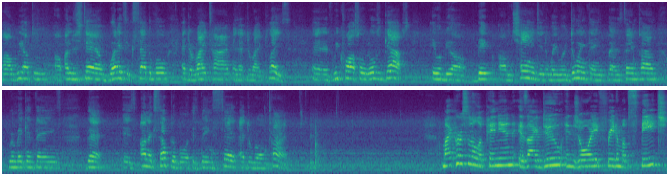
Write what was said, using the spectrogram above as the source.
Um, we have to uh, understand what is acceptable at the right time and at the right place. And if we cross over those gaps, it would be a big um, change in the way we're doing things. But at the same time, we're making things that is unacceptable is being said at the wrong time. My personal opinion is I do enjoy freedom of speech,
